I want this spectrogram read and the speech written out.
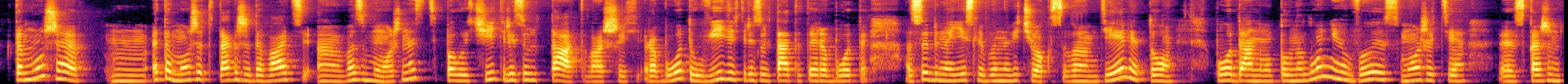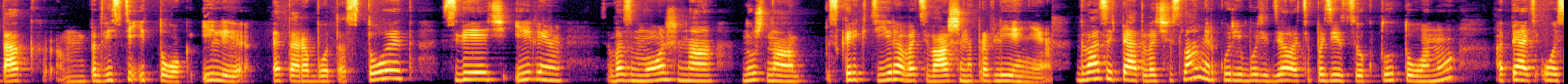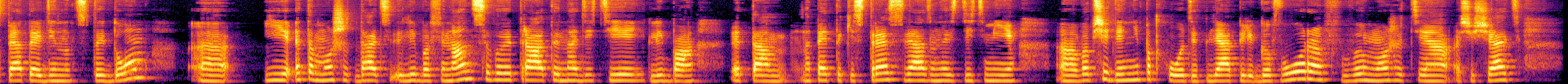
К тому же это может также давать возможность получить результат вашей работы, увидеть результат этой работы. Особенно если вы новичок в своем деле, то по данному полнолунию вы сможете, э, скажем так, подвести итог. Или эта работа стоит свеч, или, возможно, нужно скорректировать ваше направление. 25 числа Меркурий будет делать оппозицию к Плутону, опять ось 5-11 дом, э, и это может дать либо финансовые траты на детей, либо это опять-таки стресс, связанный с детьми, а, вообще день не подходит для переговоров. Вы можете ощущать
